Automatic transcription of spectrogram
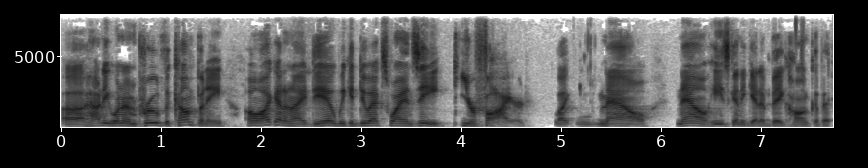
uh, how do you want to improve the company? Oh, I got an idea. We could do X, Y, and Z. You're fired. Like, now. Now he's going to get a big hunk of it.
